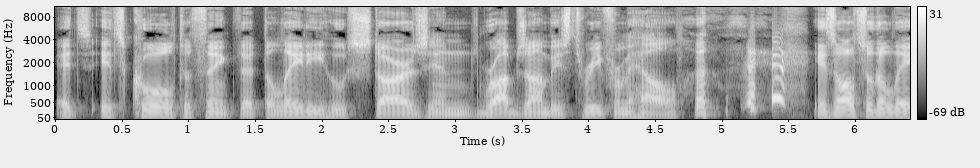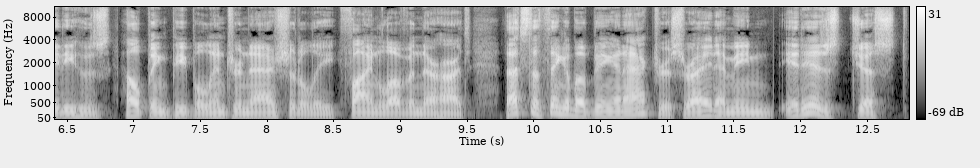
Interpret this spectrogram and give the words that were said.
It's it's cool to think that the lady who stars in Rob Zombie's Three from Hell is also the lady who's helping people internationally find love in their hearts. That's the thing about being an actress, right? I mean, it is just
